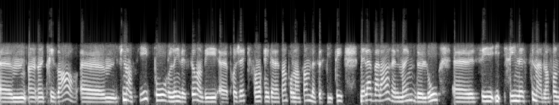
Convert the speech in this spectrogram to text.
euh, un, trésor euh, financier pour l'investir dans des euh, projets qui sont intéressants pour l'ensemble de la société. Mais la valeur elle-même de l'eau, c'est inestimable. Enfin,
